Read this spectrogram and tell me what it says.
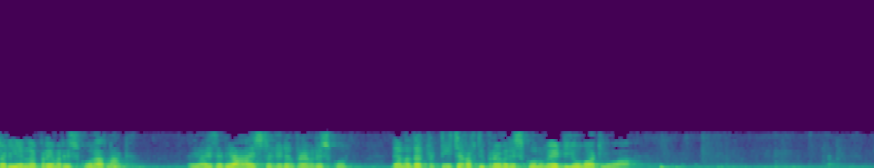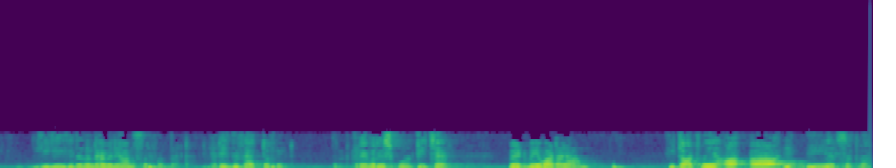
study in a primary school or not? I said, yeah, I studied in primary school. Then that teacher of the primary school made you what you are. He, he doesn't have any answer for that. That is the fact of it. The primary school teacher made me what I am. He taught me a, a, e, e etc.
